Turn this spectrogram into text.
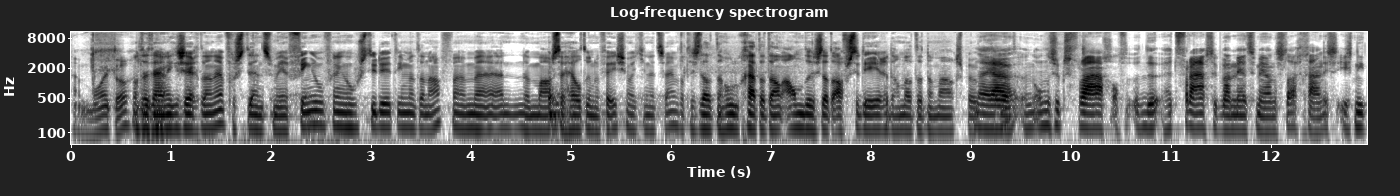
nou, mooi toch? Want uiteindelijk je zegt dan, hè, voor studenten meer vingeroefeningen, hoe studeert iemand dan af? Ehm, eh, de Master Health Innovation, wat je net zei. Wat is dat, dan? hoe gaat het dan anders, dat afstuderen, dan dat het normaal gesproken Nou ja, een onderzoeksvraag of de, het vraagstuk waar mensen mee aan de slag gaan, is, is niet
